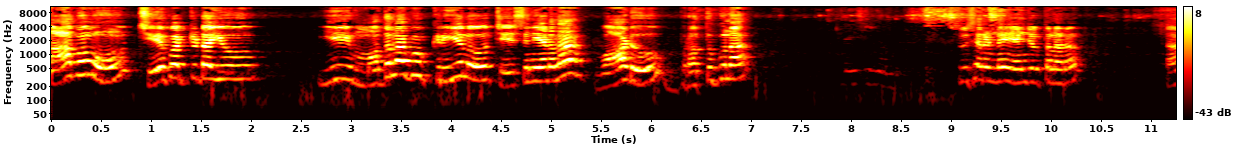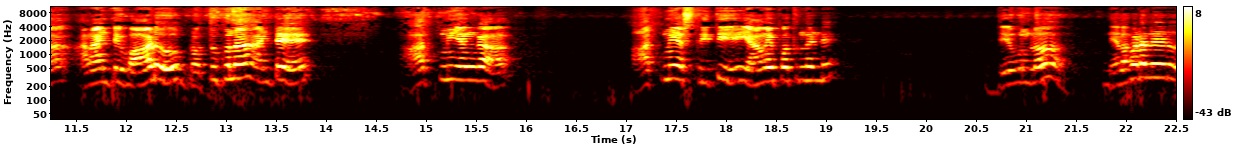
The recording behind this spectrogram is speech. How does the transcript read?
లాభము చేపట్టుటయు. ఈ మొదలగు క్రియలు చేసిన ఎడల వాడు బ్రతుకున? చూశారండి ఏం చెబుతున్నారు అలాంటి వాడు బ్రతుకున అంటే ఆత్మీయంగా ఆత్మీయ స్థితి ఏమైపోతుందండి? దేవునిలో నిలబడలేడు.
